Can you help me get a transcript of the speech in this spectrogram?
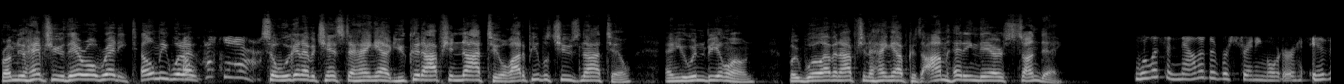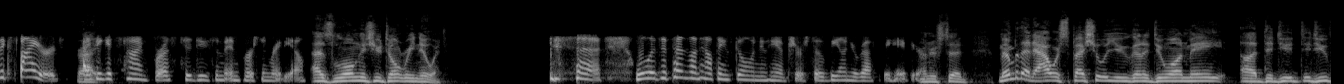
From New Hampshire, you're there already. Tell me what oh, I. Yeah. So we're gonna have a chance to hang out. You could option not to. A lot of people choose not to, and you wouldn't be alone. But we'll have an option to hang out because I'm heading there Sunday. Well, listen, now that the restraining order is expired, I think it's time for us to do some in person radio. As long as you don't renew it. well, it depends on how things go in New Hampshire, so be on your best behavior. Understood. Remember that hour special you were going to do on me? Uh, did you did you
